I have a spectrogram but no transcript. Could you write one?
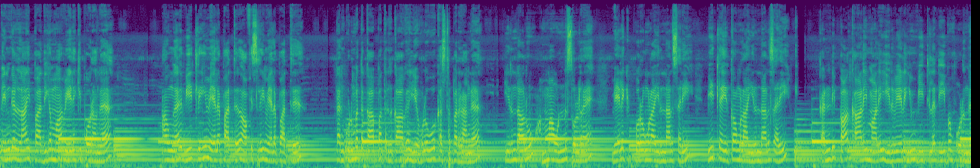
பெண்கள்லாம் இப்போ அதிகமாக வேலைக்கு போகிறாங்க அவங்க வீட்லேயும் வேலை பார்த்து ஆஃபீஸ்லேயும் வேலை பார்த்து தன் குடும்பத்தை காப்பாற்றுறதுக்காக எவ்வளவோ கஷ்டப்படுறாங்க. இருந்தாலும் அம்மா ஒன்று சொல்கிறேன் வேலைக்கு போகிறவங்களா இருந்தாலும் சரி வீட்டில் இருக்கவங்களா இருந்தாலும் சரி கண்டிப்பாக காலை மாலை இருவேளையும் வீட்டில் தீபம் போடுங்க.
